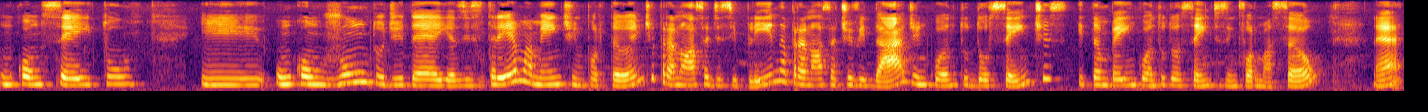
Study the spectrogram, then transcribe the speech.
um conceito e um conjunto de ideias extremamente importante para nossa disciplina, para nossa atividade enquanto docentes e também enquanto docentes em formação, né?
